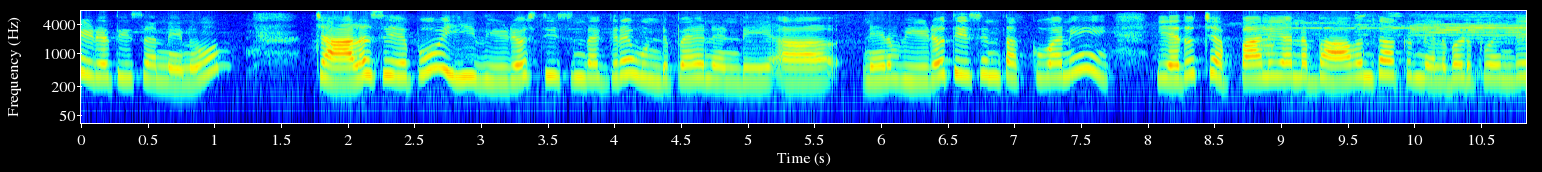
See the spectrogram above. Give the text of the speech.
వీడియో తీశాను నేను. చాలాసేపు ఈ వీడియోస్ తీసిన దగ్గరే ఉండిపోయానండి. నేను వీడియో తీసిన తక్కువని ఏదో చెప్పాలి అన్న భావంతో అక్కడ నిలబడిపోయిందే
